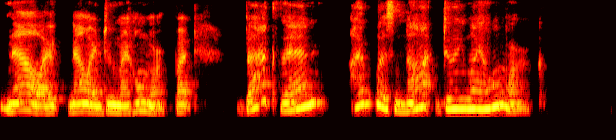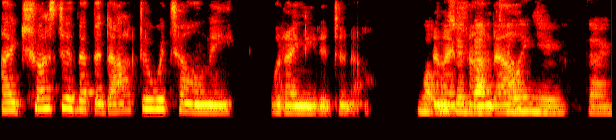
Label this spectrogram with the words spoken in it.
now I now I do my homework, but back then I was not doing my homework. I trusted that the doctor would tell me what I needed to know. What and was I your gut out, telling you, though?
